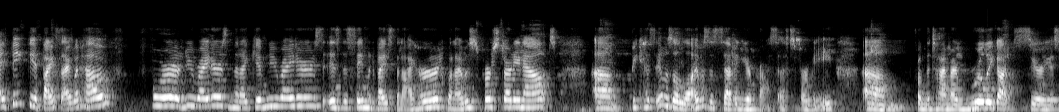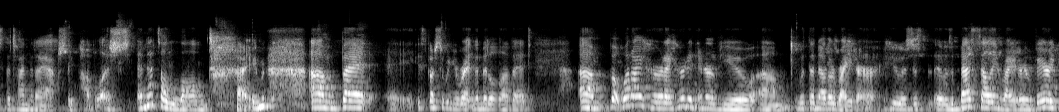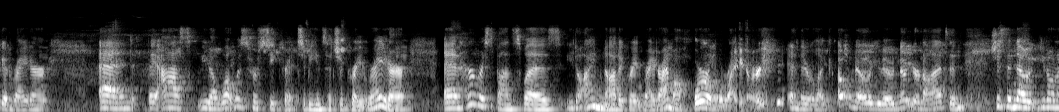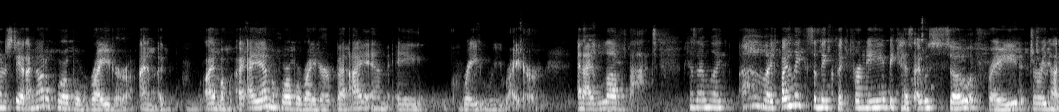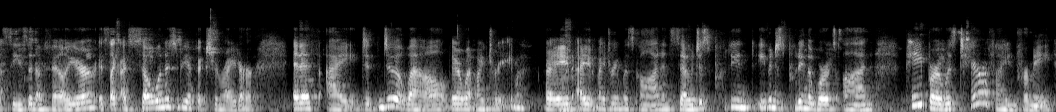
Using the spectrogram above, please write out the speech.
I think the advice I would have for new writers and that I give new writers is the same advice that I heard when I was first starting out, um, because it was a lot, it was a seven year process for me um, from the time I really got serious to the time that I actually published, and that's a long time. Um, but eh, especially when you're right in the middle of it. Um, but what I heard, I heard an interview um, with another writer who was just, it was a best selling writer, very good writer. And they asked, you know, what was her secret to being such a great writer? And her response was, you know, I'm not a great writer. I'm a horrible writer. And they were like, oh, no, you know, no, you're not. And she said, no, you don't understand. I'm not a horrible writer. I'm a, I'm a, I am a horrible writer, but I am a great rewriter. And I love that because I'm like, oh, I finally something clicked for me because I was so afraid during that season of failure. It's like I so wanted to be a fiction writer. And if I didn't do it well, there went my dream, right? I, my dream was gone. And so just putting, even just putting the words on paper was terrifying for me.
